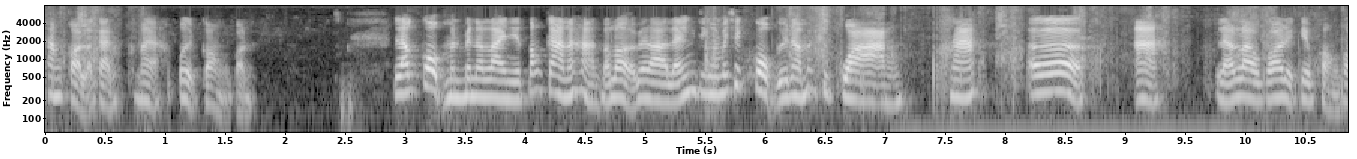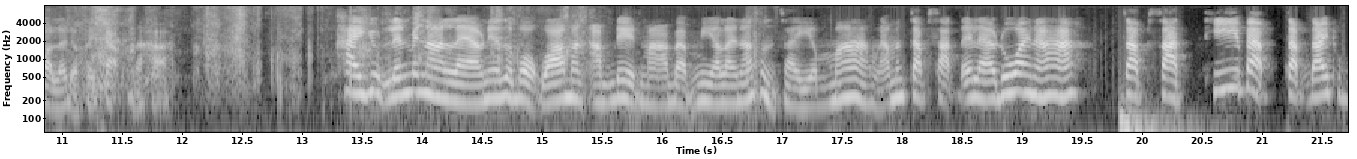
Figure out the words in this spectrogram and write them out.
ช่างก่อนแล้วกัน มาเปิดกล่องก่อน แล้วกบมันเป็นอะไรเนี่ยต้องการอาหารตลอดเวลา แล้วจริงๆมันไม่ใช่กบด้วยนะ มันคือกวางนะ เออ อะ แล้วเราก็เดี๋ยวเก็บของก่อนแล้วเดี๋ยวค่อยกลับนะคะ ใครหยุดเล่นไปนานแล้วเนี่ยจะบอกว่ามันอัปเดตมาแบบมีอะไรน่าสนใจเยอะมากนะ มันจับสัตว์ได้แล้วด้วยนะคะ จับสัตว์ที่แบบจับได้ทุก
